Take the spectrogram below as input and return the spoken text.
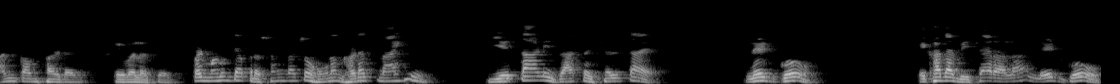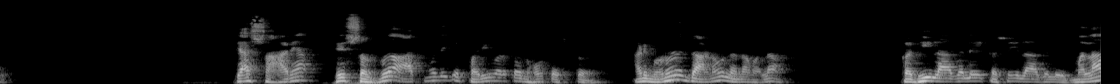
अनकम्फर्टेबल टेबल असेल. पण म्हणून त्या प्रसंगाचं होणं घडत नाही. येता आणि जात चलताय. लेट गो एखादा विचार आला लेट गो त्या साऱ्या हे सगळं आतमध्ये जे परिवर्तन होत असतं. आणि म्हणूनच जाणवलं ना मला कधी लागले कसे लागले? मला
